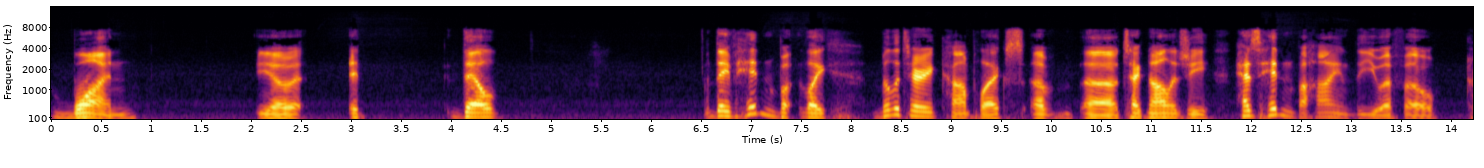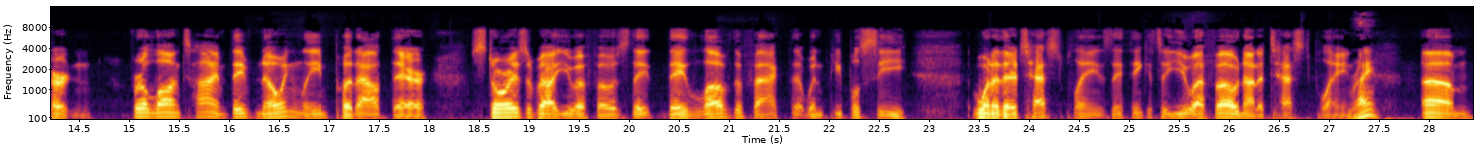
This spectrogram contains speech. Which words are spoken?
one you know it they'll they've hidden like military complex of uh, technology has hidden behind the UFO curtain for a long time. They've knowingly put out there stories about UFOs they they love the fact that when people see one of their test planes they think it's a UFO not a test plane. Right. um,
